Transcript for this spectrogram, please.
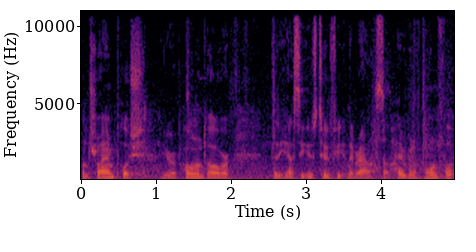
and try and push your opponent over that he has to use two feet in the ground. So how are we going one foot?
